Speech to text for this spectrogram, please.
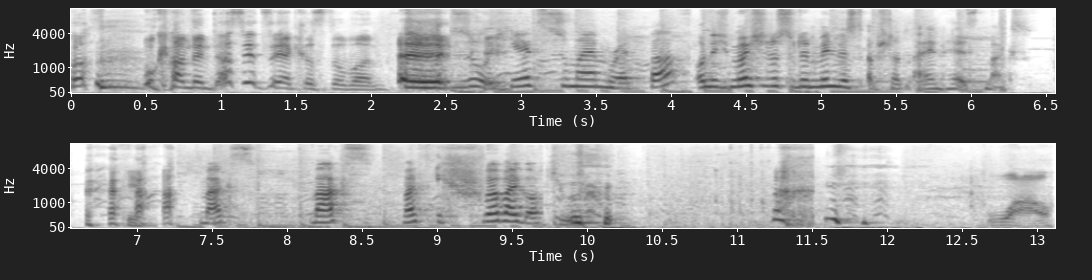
Was? Wo kam denn das jetzt her, Christomann? So, ich gehe jetzt zu meinem Red Buff und ich möchte, dass du den Mindestabstand einhältst, Max. Okay. Max, Max, Max, ich schwör bei Gott. Wow.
